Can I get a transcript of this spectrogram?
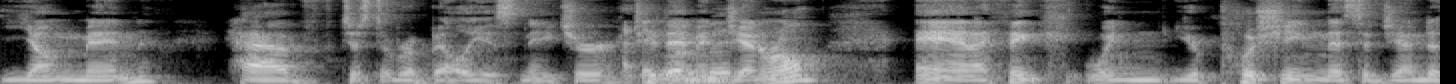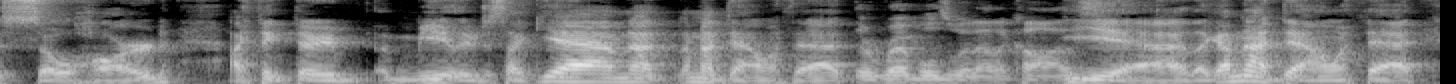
young men have just a rebellious nature I to them in bit. general. And I think when you're pushing this agenda so hard, I think they're immediately just like, yeah, I'm not I'm not down with that. They're rebels without a cause. Yeah, like I'm not down with that.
